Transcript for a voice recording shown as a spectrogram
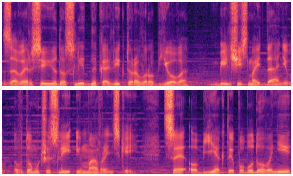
За версією дослідника Віктора Воробйова, більшість майданів, в тому числі і Мавринський, це об'єкти, побудовані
